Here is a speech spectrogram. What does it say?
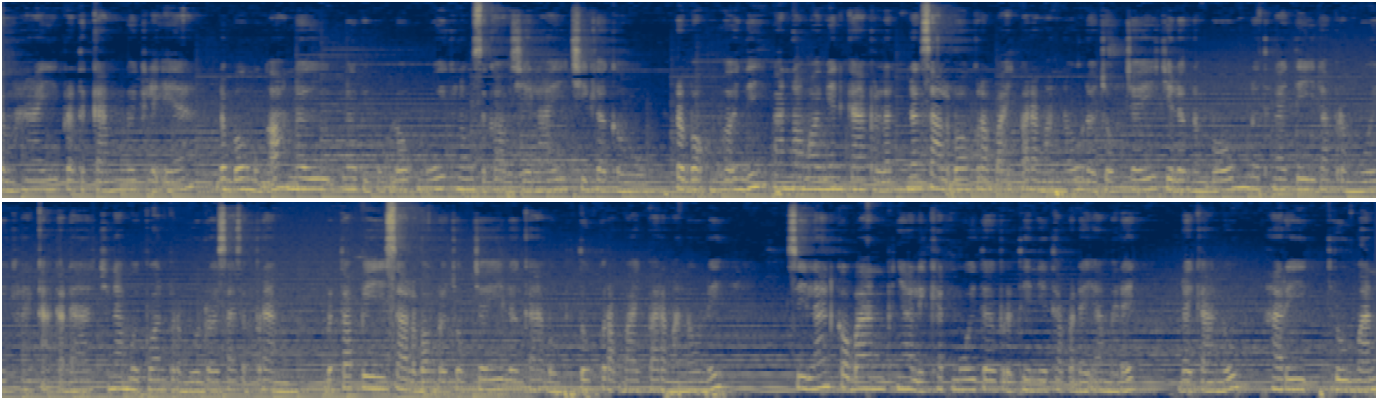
ចំហាយប្រតិកម្មនុយក្លេអ៊ែរដំបូងបង្អស់នៅលើពិភពលោកមួយក្នុងសាកលវិទ្យាល័យ Chicago របបកំហើញនេះបាននាំឲ្យមានការផលិតនិងសាកល្បងគ្រាប់បែកបរមាណូដ៏ជោគជ័យជាលើកដំបូងនៅថ្ងៃទី16ខែកក្កដាឆ្នាំ1945បន្ទាប់ពីសាកល្បងដ៏ជោគជ័យលើការបំផ្ទុះគ្រាប់បែកបរមាណូនេះស៊ីឡាតក៏បានផ្ញើលិខិតមួយទៅប្រធានាធិបតីអាមេរិក ដោយការនោះ Harry Truman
